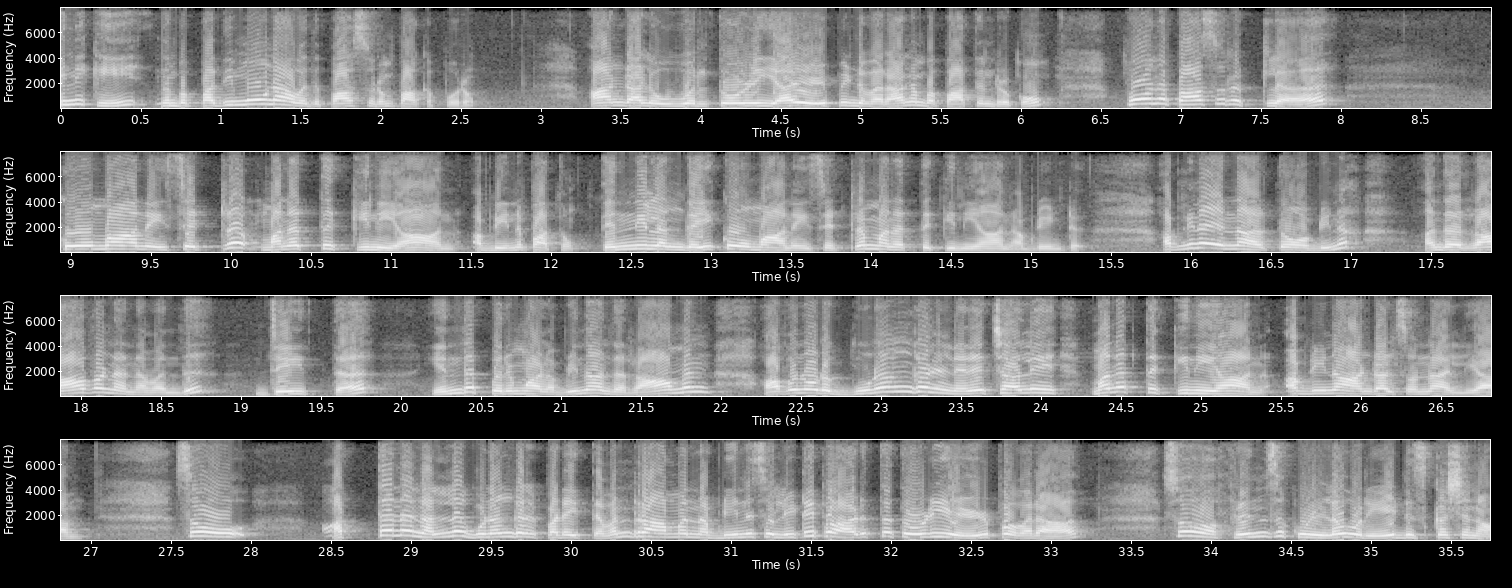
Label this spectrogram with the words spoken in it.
இன்னைக்கு நம்ம பதிமூணாவது பாசுரம் பார்க்க போறோம். ஆண்டாள் ஒவ்வொரு தோழியா எழுப்பிண்டு வரா நம்ம பார்த்துட்டு இருக்கோம். போன பாசுரத்துல கோமானை செற்ற மனத்துக்கினியான் அப்படின்னு பார்த்தோம். தென்னிலங்கை கோமானை செற்ற மனத்துக்கினியான் அப்படின்ட்டு. அப்படின்னா என்ன அர்த்தம் அப்படின்னா அந்த ராவணனை வந்து ஜெயித்த எந்த பெருமாள் அப்படின்னா அந்த ராமன் அவனோட குணங்கள் நினைச்சாலே மனத்துக்கினியான் அப்படின்னு ஆண்டாள் சொன்னா இல்லையா? ஸோ அத்தனை நல்ல குணங்கள் படைத்தவன் ராமன் அப்படின்னு சொல்லிட்டு இப்போ அடுத்த தோழியை எழுப்ப வரா ஸோ ஃப்ரெண்ட்ஸுக்குள்ள ஒரே டிஸ்கஷனா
